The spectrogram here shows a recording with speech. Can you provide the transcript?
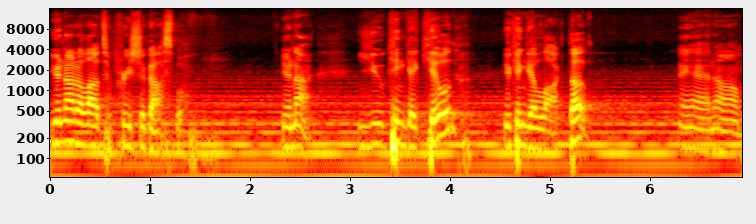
you're not allowed to preach the gospel. You're not. You can get killed. You can get locked up, and um,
